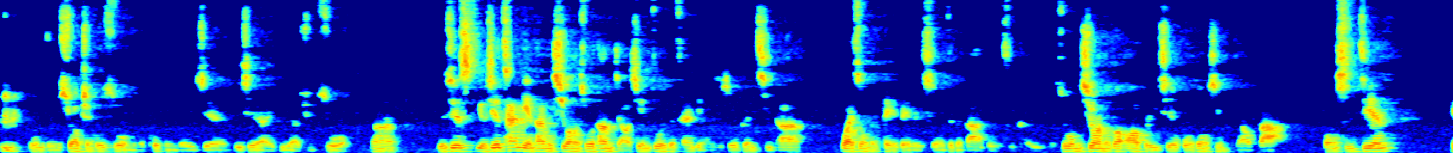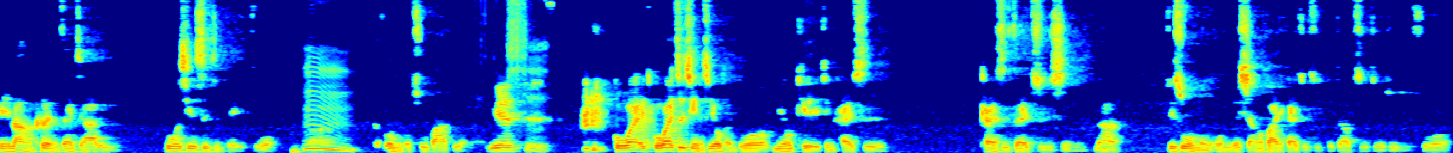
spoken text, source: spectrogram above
我们的 instruction 或者说我们的 cooking 的一些一些 idea 去做。那有些有些餐点，他们希望说他们只要先做一个餐点，或者说跟其他外送的配备的时候，这个搭配也是可以的。所以我们希望能够 offer 一些活动性比较大，同时间可以让客人在家里多一些事情可以做。嗯，这是我们的出发点。因为是国 外国外之前也是有很多 meal kit 已经开始开始在执行。那其实我们我们的想法一开始是比较直接，就是说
